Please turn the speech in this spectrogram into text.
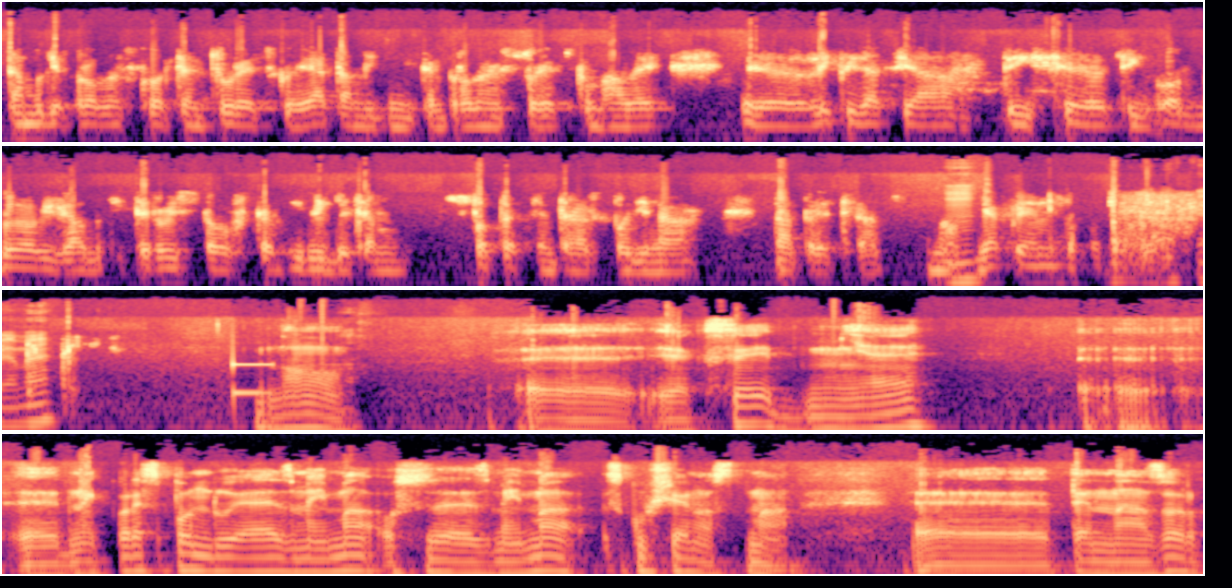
tam bude problém skôr ten Turecko. Ja tam vidím ten problém s Tureckom, ale e, likvidácia tých, e, tých odbojových alebo tých teroristov v tom Idlibe tam 100% teraz pôjde na, na pretras. No, hmm. Ďakujem. Ďakujeme. No, e, jak si mě nekoresponduje s mýma, s mýma zkušenostma e, ten názor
